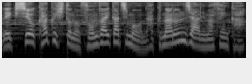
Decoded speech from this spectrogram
歴史を書く人の存在価値もなくなるんじゃありませんか？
